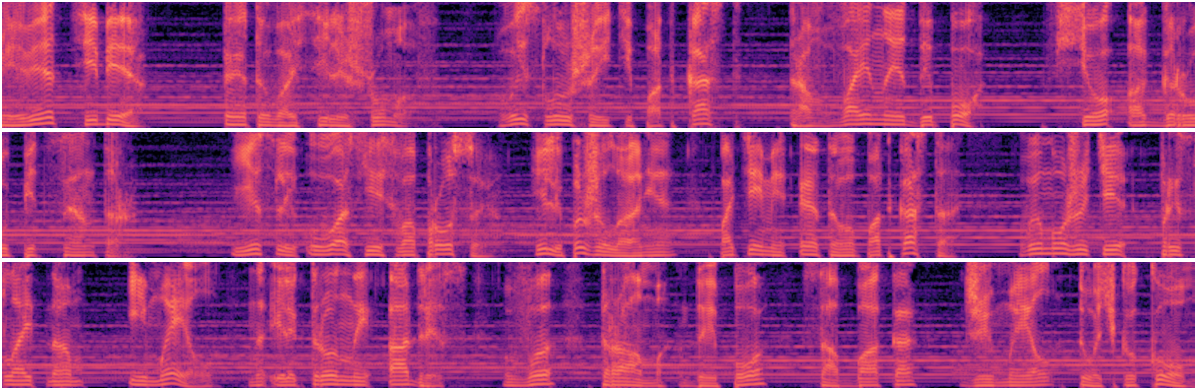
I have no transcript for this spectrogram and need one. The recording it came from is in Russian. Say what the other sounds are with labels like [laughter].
Привет тебе! Это Василий Шумов. Вы слушаете подкаст «Трамвайное депо». Все о группе «Центр». Если у вас есть вопросы или пожелания по теме этого подкаста, вы можете прислать нам имейл на электронный адрес в трамдепо собака gmail.com.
